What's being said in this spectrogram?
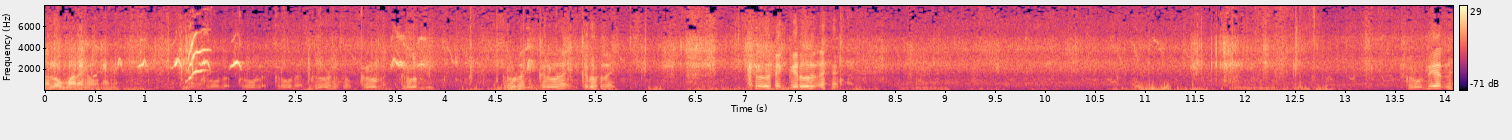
អាលុំមកđấy hảគ្រូគ្រូគ្រូគ្រូគ្រូគ្រូគ្រូគ្រូគ្រូគ្រូ Kerut, kerut. Kerut dia. bông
